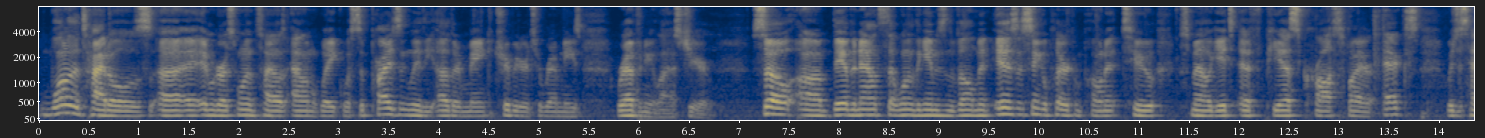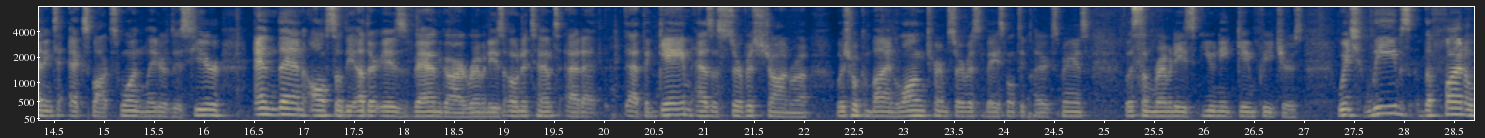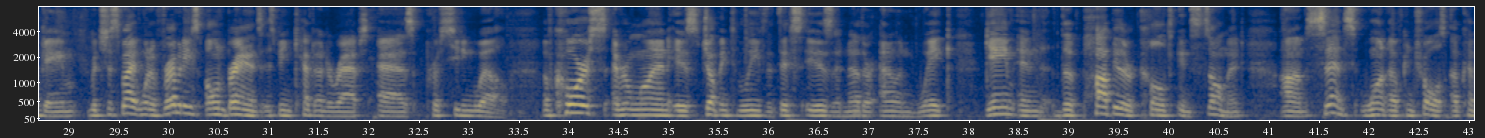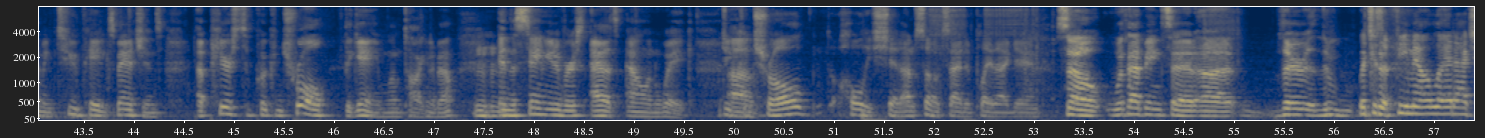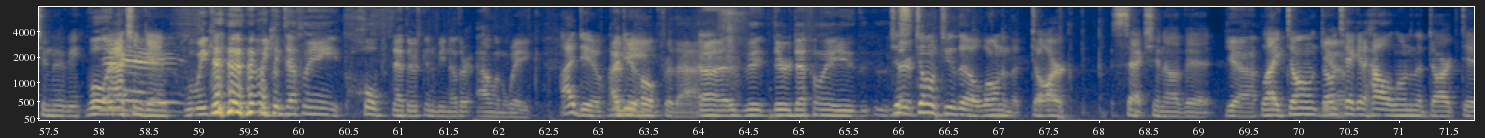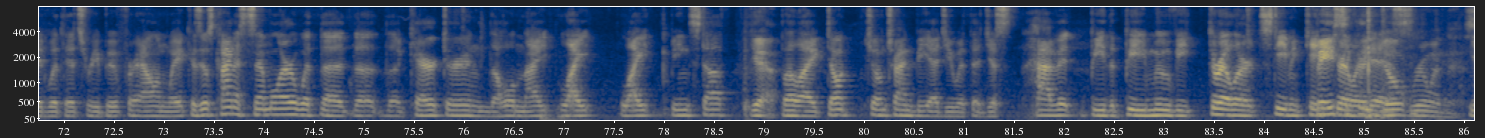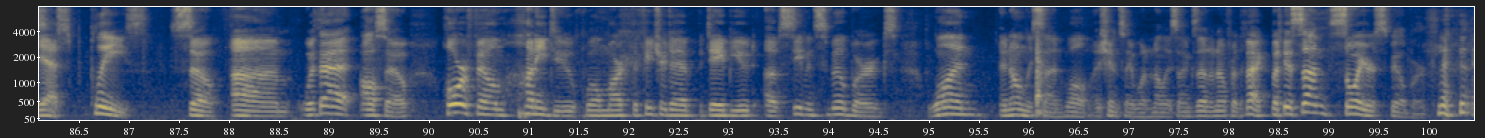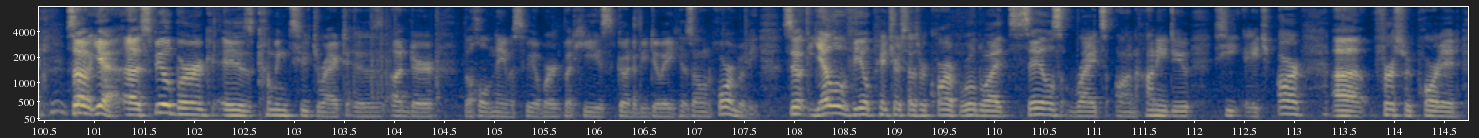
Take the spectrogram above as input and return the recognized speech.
one of the titles, uh, in regards to one of the titles, Alan Wake was surprisingly the other main contributor to Remedy's revenue last year. So um, they have announced that one of the games in development is a single-player component to Smilegate's FPS Crossfire X, which is heading to Xbox One later this year, and then also the other is Vanguard, Remedy's own attempt at a, at the game as a service genre, which will combine long-term service-based multiplayer experience with some Remedy's unique game features, which leaves the final game, which despite one of Remedy's own brands, is being kept under wraps as proceeding well. Of course, everyone is jumping to believe that this is another Alan Wake game and the popular cult installment, um, since one of Control's upcoming two paid expansions appears to put Control, the game I'm talking about, in the same universe as Alan Wake. Dude, Um, Control. Holy shit! I'm so excited to play that game. so, with that being said, uh, there, the, Which is a female-led action movie. Well, Well, action game. well, we can we can definitely hope that there's going to be another Alan Wake. I do. I, I do mean, hope for that. Uh, they, they're definitely Just they're- don't do the Alone in the Dark section of it. yeah. Like, don't don't Yeah. take it how Alone in the Dark did with its reboot for Alan Wake because it was kind of similar with the, the the character and the whole night light light being stuff. Yeah. But like, don't don't try and be edgy with it. Just have it be the B movie thriller Stephen King thriller. Basically, is. don't ruin this. Yes, please. So, um, with that, also, horror film Honeydew will mark the feature de- debut of Steven Spielberg's one and only son. Well, I shouldn't say one and only son because I don't know for the fact, but his son Sawyer Spielberg. so yeah, uh, Spielberg is coming to direct is under the whole name of Spielberg, but he's going to be doing his own horror movie. So Yellow Veil Pictures has required worldwide sales rights on Honeydew CHR. Uh, first reported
